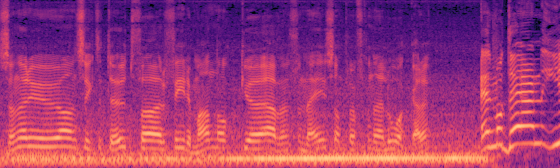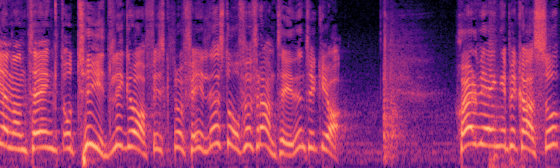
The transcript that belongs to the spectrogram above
Sen är det ju ansiktet ut för firman och eh, även för mig som professionell åkare. En modern, genomtänkt och tydlig grafisk profil. Den står för framtiden tycker jag. Själv är jag ingen Picasso,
